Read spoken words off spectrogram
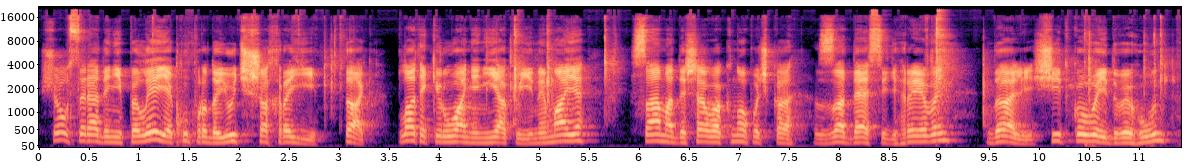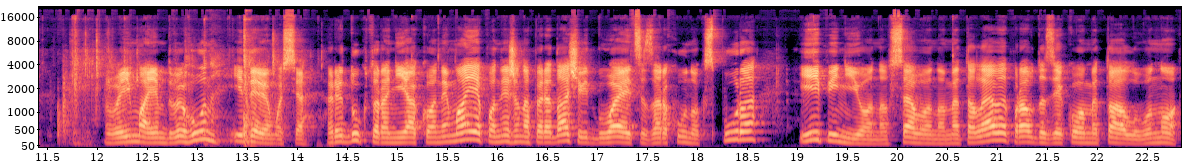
Що всередині пили, яку продають шахраї? Так, плати керування ніякої немає. Сама дешева кнопочка за 10 гривень. Далі щітковий двигун. Виймаємо двигун і дивимося. Редуктора ніякого немає. Понижена передача відбувається за рахунок спура і піньйона. Все воно металеве. Правда, з якого металу воно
